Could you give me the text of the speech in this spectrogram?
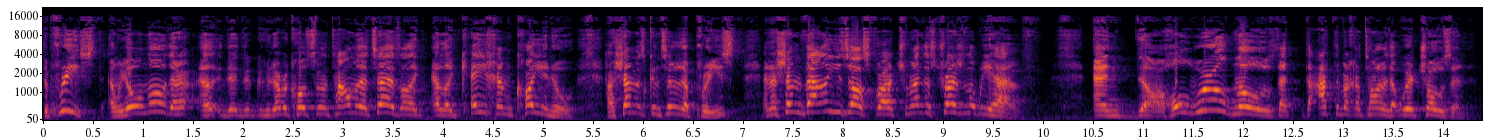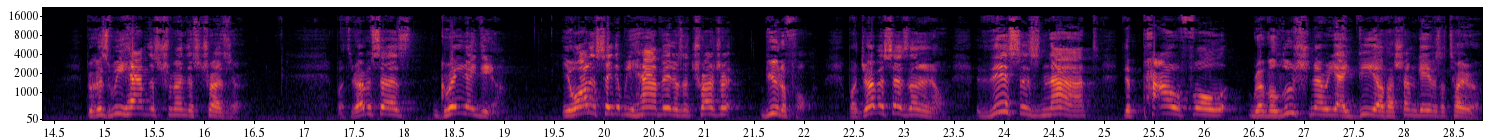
The priest. And we all know that, uh, the, the, whoever quotes from the Talmud that says, like, koyinu. Hashem is considered a priest, and Hashem values us for our tremendous treasure that we have. And the whole world knows that the Atavachatana, that we're chosen. Because we have this tremendous treasure. But the Rebbe says, great idea. You want to say that we have it as a treasure? Beautiful. But Rebbe says, no, no, no. This is not the powerful revolutionary idea of Hashem gave us a Torah.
